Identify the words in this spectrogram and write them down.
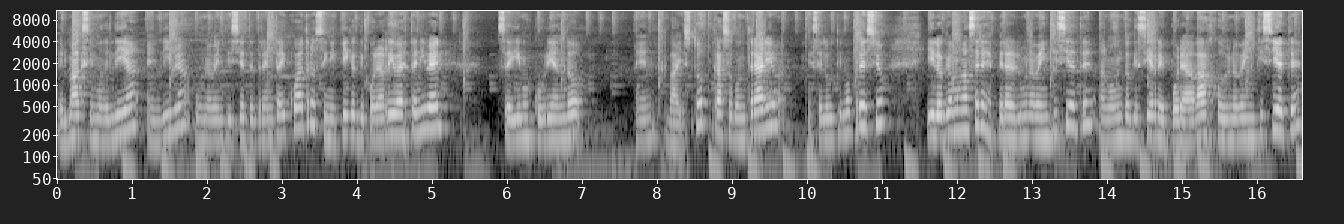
el máximo del día en Libra, 1.2734, significa que por arriba de este nivel seguimos cubriendo en buy stop. Caso contrario, es el último precio. Y lo que vamos a hacer es esperar el 1.27. Al momento que cierre por abajo de 1.27,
